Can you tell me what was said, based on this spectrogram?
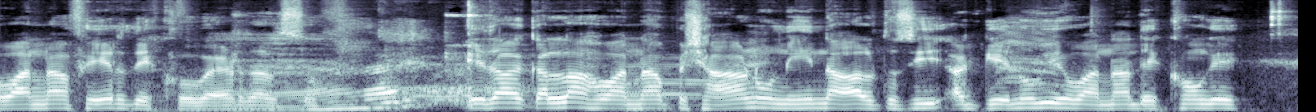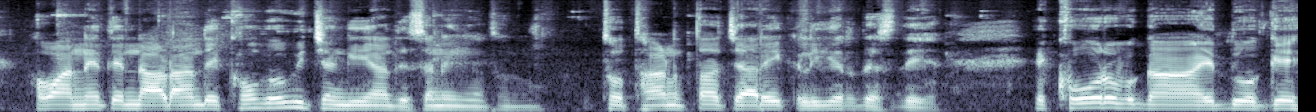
ਹਵਾਨਾ ਫੇਰ ਦੇਖੋ ਬੈਠਦਾ ਦੱਸੋ। ਇਹਦਾ ਕੱਲਾ ਹਵਾਨਾ ਪਛਾਣ ਨੂੰ ਨਹੀਂ ਨਾਲ ਤੁਸੀਂ ਅੱਗੇ ਨੂੰ ਵੀ ਹਵਾਨਾ ਦੇਖੋਗੇ ਹਵਾਨੇ ਤੇ ਨਾੜਾਂ ਦੇਖੋਗੇ ਉਹ ਵੀ ਚੰਗੀਆਂ ਦਿਸਣਗੀਆਂ ਤੁਹਾਨੂੰ। ਤੋਂ ਥਣ ਤਾਂ ਚਾਰੇ ਕਲੀਅਰ ਦਿਸਦੇ ਆ। ਇੱਕ ਹੋਰ ਗਾਂ ਇਦੋਂ ਅੱਗੇ।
